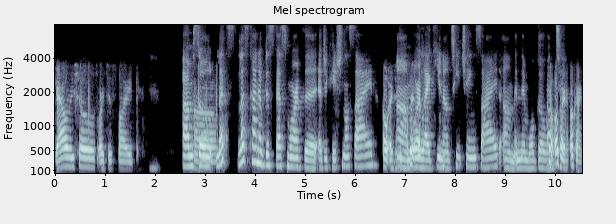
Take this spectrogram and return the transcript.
gallery shows or just like um so uh, let's let's kind of discuss more of the educational side oh um or like you know teaching side um and then we'll go into oh, okay, okay.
